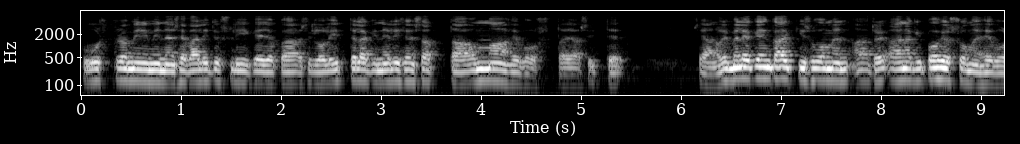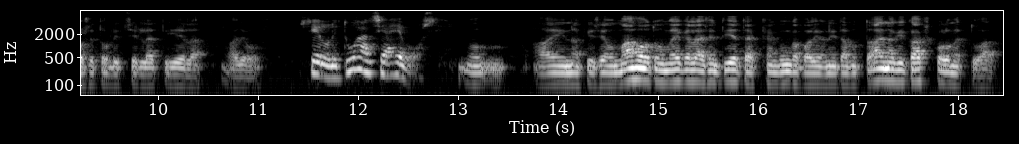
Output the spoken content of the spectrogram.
Puuström-niminen se välitysliike joka sillä oli itselläkin nelisensataa omaa hevosta. Ja sitten sehän oli melkein kaikki Suomen ainakin Pohjois-Suomen hevoset olivat sillä tiellä ajossa. Siellä oli tuhansia hevosia. No ainakin se on mahdoton meikäläisen tietääkään kuinka paljon niitä mutta ainakin kaksi kolme tuhatta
